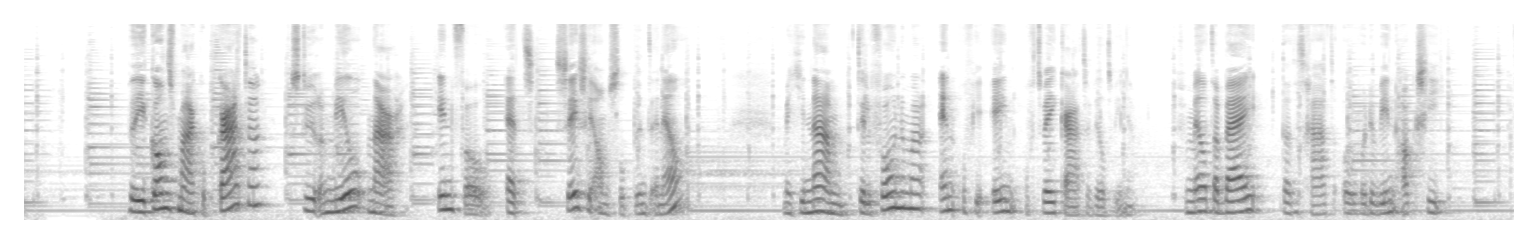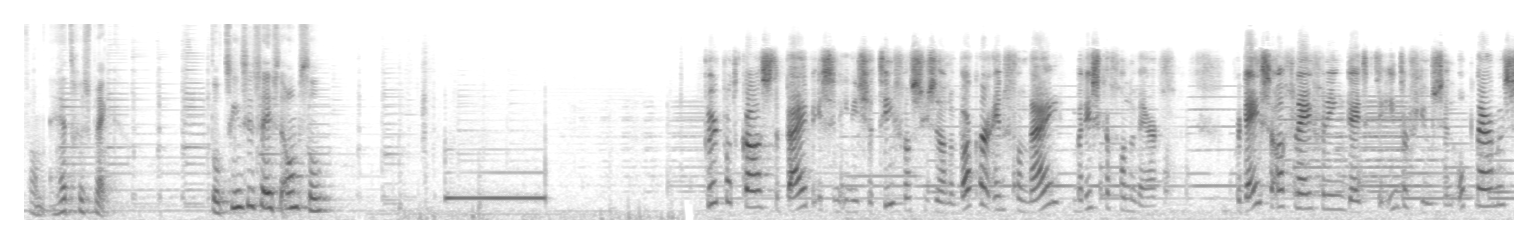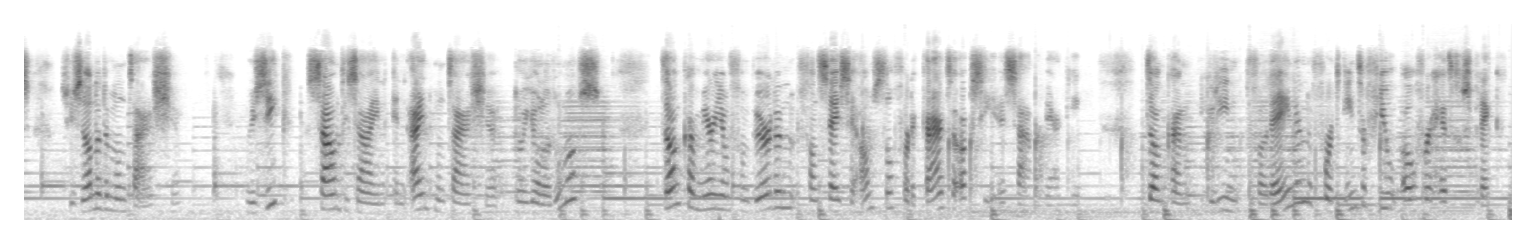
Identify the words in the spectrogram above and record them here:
Wil je kans maken op kaarten? Stuur een mail naar info.ccamstel.nl met je naam, telefoonnummer en of je één of twee kaarten wilt winnen. Vermeld daarbij dat het gaat over de winactie van het gesprek. Tot ziens in Zeefde Amstel. Buurtpodcast De Pijp is een initiatief van Suzanne Bakker en van mij, Mariska van der Werf. Voor deze aflevering deed ik de interviews en opnames, Suzanne de montage. Muziek, sounddesign en eindmontage door Jolle Roelofs. Dank aan Mirjam van Beurden van CC Amstel voor de kaartenactie en samenwerking. Dank aan Jurien van Renen voor het interview over het gesprek.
